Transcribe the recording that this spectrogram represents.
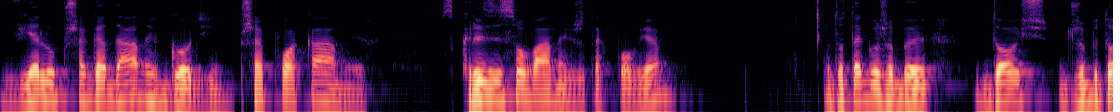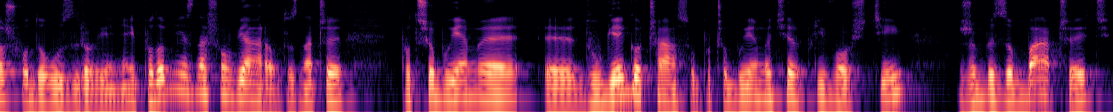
wielu przegadanych godzin, przepłakanych, skryzysowanych, że tak powiem, do tego, żeby dojść, żeby doszło do uzdrowienia. I podobnie z naszą wiarą, to znaczy potrzebujemy y, długiego czasu, potrzebujemy cierpliwości, żeby zobaczyć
